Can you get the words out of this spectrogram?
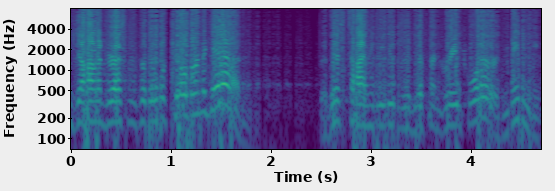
13, John addresses the little children again. But this time he uses a different Greek word, meaning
